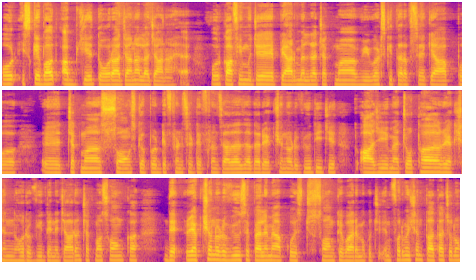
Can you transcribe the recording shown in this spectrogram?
और इसके बाद अब ये तौर आ जाना, ला जाना है। और काफ़ी मुझे प्यार मिल रहा है चकमा व्यूवर्स की तरफ़ से कि आप चकमा सॉन्ग्स के ऊपर डिफरेंट से डिफरेंट ज़्यादा से ज़्यादा रिएक्शन और रिव्यू दीजिए। तो आज ही मैं चौथा रिएक्शन और रिव्यू देने जा रहा हूँ चकमा सॉन्ग का। रिएक्शन और रिव्यू से पहले मैं आपको इस सॉन्ग के बारे में कुछ इन्फॉर्मेशन बताता चलूँ।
